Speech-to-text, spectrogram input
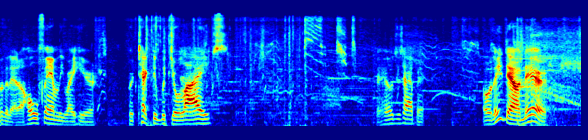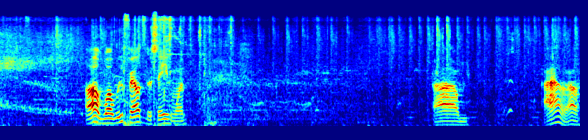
Look at that, a whole family right here. Protected with your lives. The hell just happened? Oh, they down there. Oh, well, we failed to save one. Um, I don't know.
